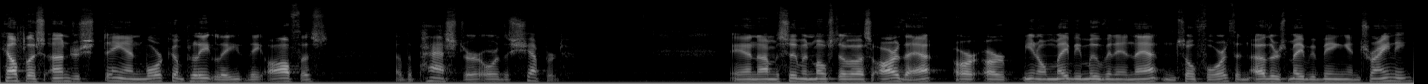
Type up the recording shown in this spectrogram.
help us understand more completely the office of the pastor or the shepherd. And I'm assuming most of us are that, or, or you know, maybe moving in that and so forth, and others maybe being in training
